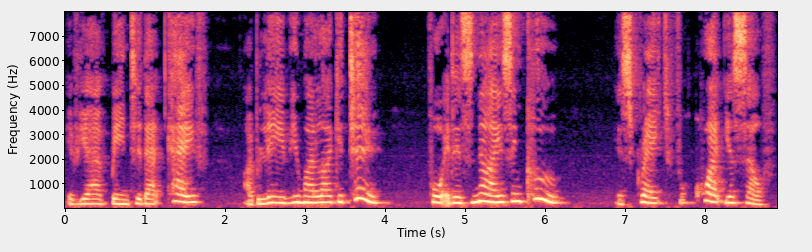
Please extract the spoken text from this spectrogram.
If you have been to that cave, I believe you might like it too, for it is nice and cool. It's great for quiet yourself.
